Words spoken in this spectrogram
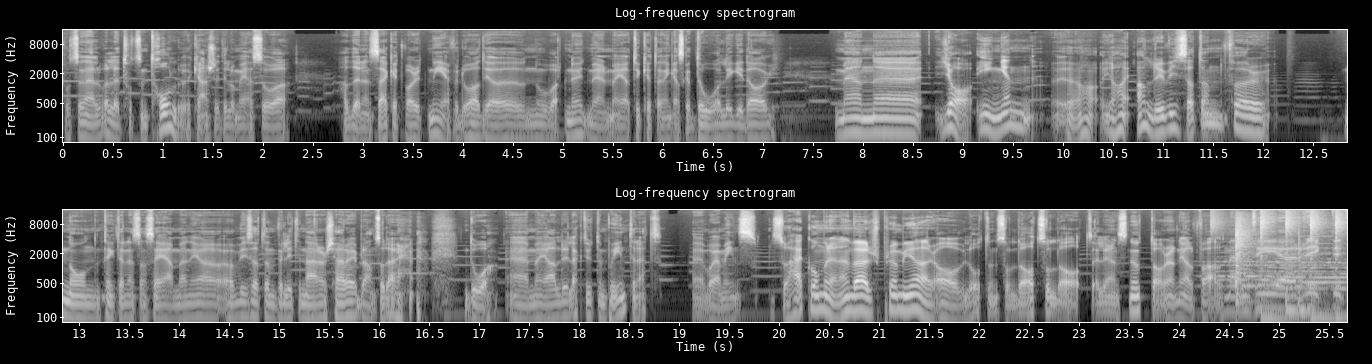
2011 eller 2012 kanske till och med så hade den säkert varit med för då hade jag nog varit nöjd med den men jag tycker att den är ganska dålig idag. Men eh, ja, ingen, eh, jag har aldrig visat den för någon tänkte jag nästan säga, men jag har visat den för lite nära och kära ibland sådär då. Eh, men jag har aldrig lagt ut den på internet Eh, vad jag minns. Så här kommer den, en världspremiär av låten Soldat Soldat, eller en snutt av den i alla fall. Men det är riktigt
